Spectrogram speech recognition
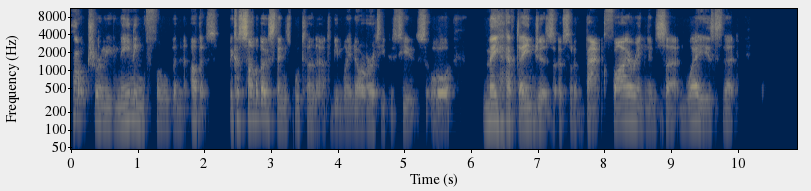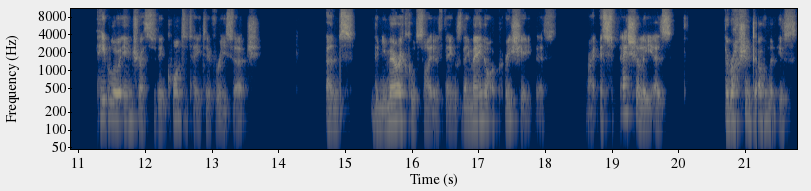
culturally meaningful than others because some of those things will turn out to be minority pursuits or may have dangers of sort of backfiring in certain ways that people who are interested in quantitative research and the numerical side of things they may not appreciate this right? Especially as the russian government is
